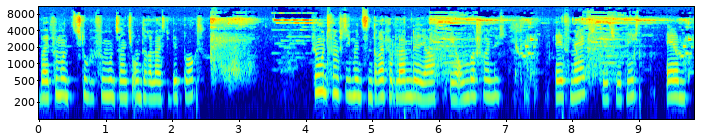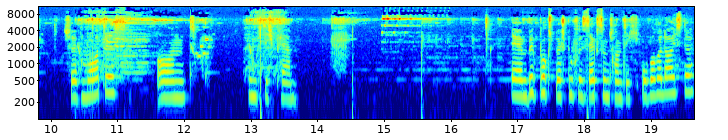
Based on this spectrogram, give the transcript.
bei 25, Stufe 25 untere Leiste Big Box. 55 Münzen, 3 verbleibende, ja, eher unwahrscheinlich. 11 Max, okay, es wird nicht. Ähm, 12 Mortis und 50 Pam. Ähm, Big Box bei Stufe 26 obere Leiste.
